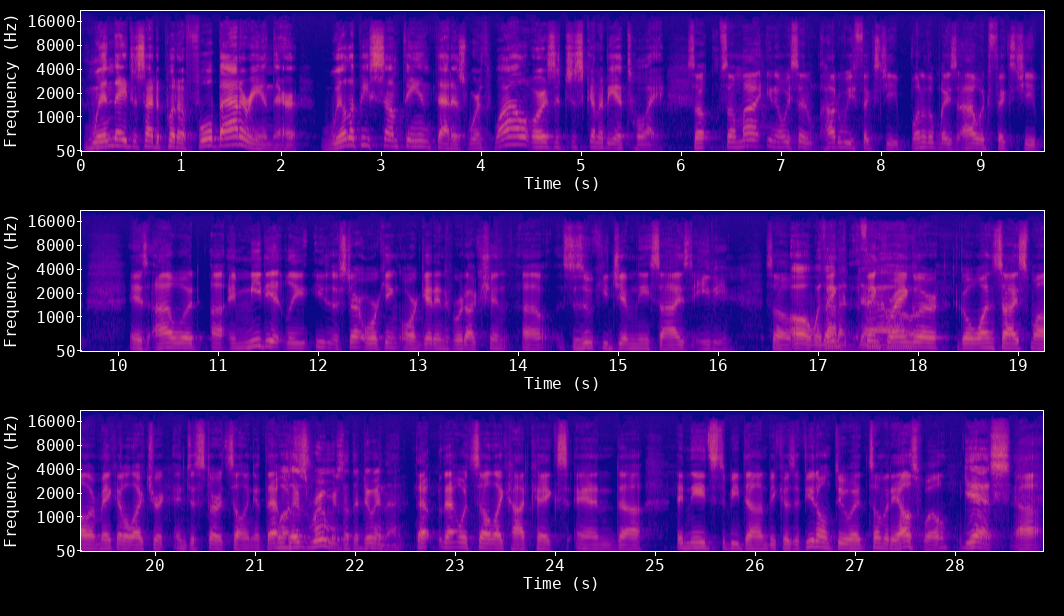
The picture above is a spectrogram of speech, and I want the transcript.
when they decide to put a full battery in there, will it be something that is worthwhile, or is it just going to be a toy? So, so my, you know, we said, how do we fix Jeep? One of the ways I would fix Jeep is I would uh, immediately either start working or get into production uh, Suzuki Jimny sized EV. So, Oh, without think, a think. Wrangler, go one size smaller, make it electric, and just start selling it. That Well, there's rumors that they're doing that. that that would sell like hotcakes, and uh, it needs to be done because if you don't do it, somebody else will. Yes. Uh,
